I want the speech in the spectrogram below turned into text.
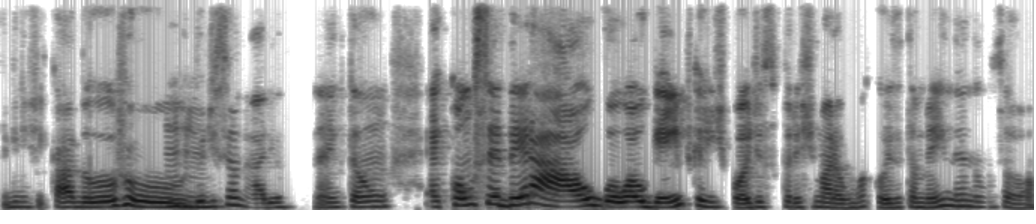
Significado do Uhum. dicionário, né? Então, é conceder a algo ou alguém, porque a gente pode superestimar alguma coisa também, né? Não só,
